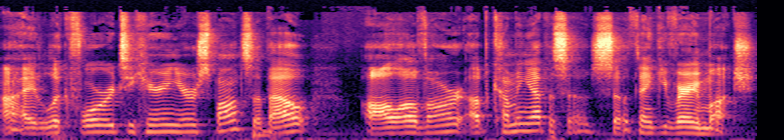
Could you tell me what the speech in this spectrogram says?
I look forward to hearing your response about all of our upcoming episodes. So, thank you very much.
